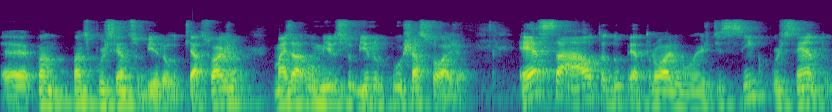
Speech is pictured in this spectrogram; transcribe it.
É, quantos por cento subiram que a soja, mas a, o milho subindo puxa a soja. Essa alta do petróleo hoje de 5%,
